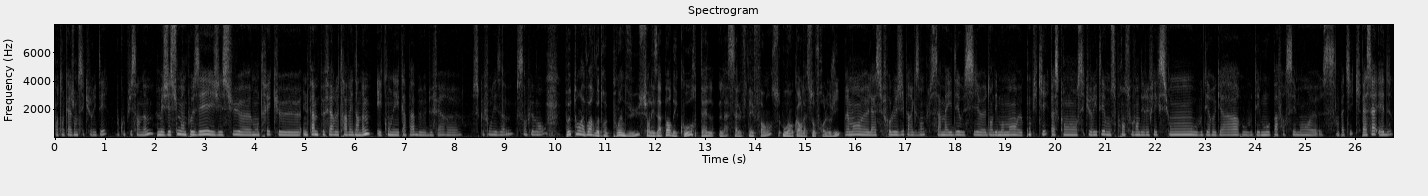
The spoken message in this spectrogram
en tant qu'agent de sécurité, beaucoup plus un homme. Mais j'ai su m'imposer et j'ai su euh, montrer qu'une femme peut faire le travail d'un homme et qu'on est capable de faire ce que font les hommes, tout simplement. Peut-on avoir votre point de vue sur les apports des cours tels la self-défense ou encore la sophrologie? Vraiment, euh, la sophrologie, par exemple, ça m'a aidé aussi euh, dans des moments euh, compliqués, parce qu'en sécurité, on se prend souvent des réflexions ou des regards ou des mots pas forcément sympathiques. Bah, ça aide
